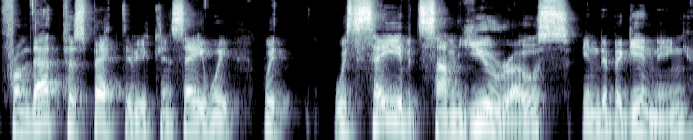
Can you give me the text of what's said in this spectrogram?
from that perspective, you can say we we we saved some euros in the beginning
